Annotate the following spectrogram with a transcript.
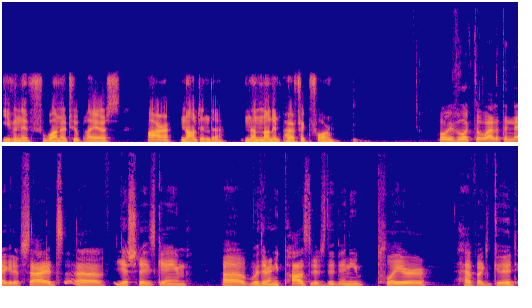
even if one or two players are not in the not, not in perfect form. Well, we've looked a lot at the negative sides of yesterday's game. Uh, were there any positives? Did any player have a good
